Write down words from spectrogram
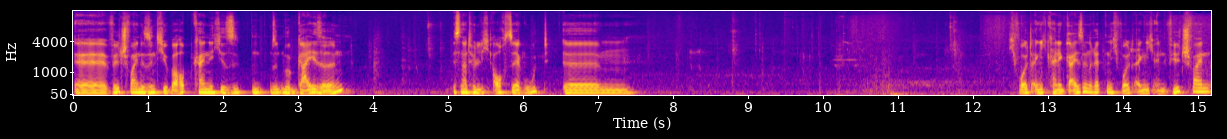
Äh, Wildschweine sind hier überhaupt keine, hier sind, sind nur Geiseln. Ist natürlich auch sehr gut. Ähm ich wollte eigentlich keine Geiseln retten, ich wollte eigentlich ein Wildschwein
